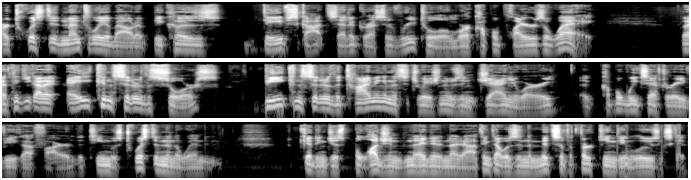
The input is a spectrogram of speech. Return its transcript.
are twisted mentally about it because Dave Scott said aggressive retool and we're a couple players away. But I think you got to A, consider the source, B, consider the timing in the situation. It was in January, a couple weeks after AV got fired. The team was twisting in the wind and getting just bludgeoned night in and night out. I think that was in the midst of a 13 game losing skid.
